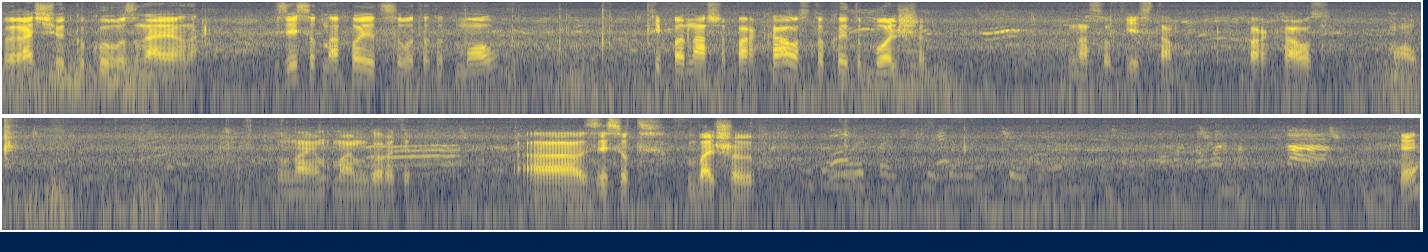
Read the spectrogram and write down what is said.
Выращивают кукурузу, наверное. Здесь вот находится вот этот молл. Типа наша Park House, только это больше. У нас вот есть там Park House, молл. В моем, моем городе. А здесь вот большой. Wi-Fi. We can go a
